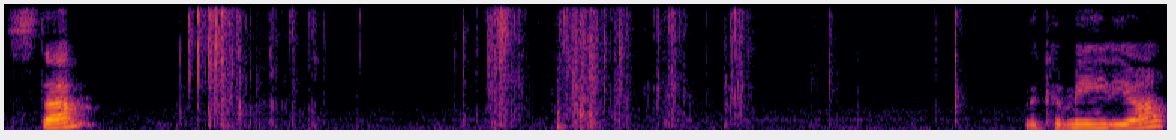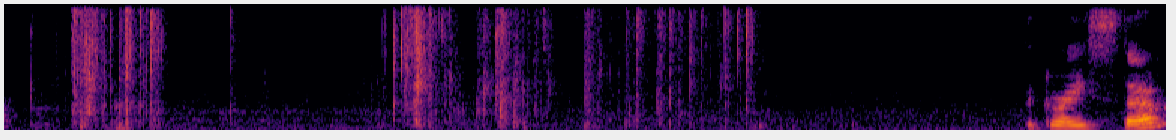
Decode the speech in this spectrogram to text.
stamp, the Camellia, the grey stamp,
